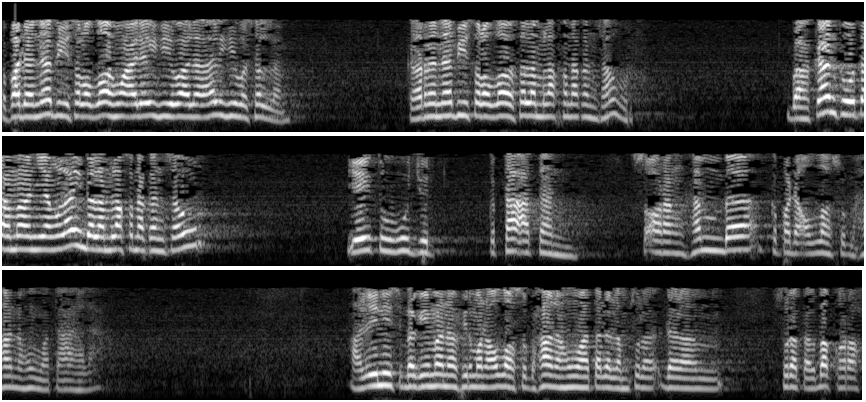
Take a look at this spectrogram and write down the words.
kepada Nabi sallallahu alaihi wa alihi wasallam. Karena Nabi sallallahu alaihi wasallam melaksanakan sahur. Bahkan keutamaan yang lain dalam melaksanakan sahur yaitu wujud ketaatan seorang hamba kepada Allah Subhanahu wa taala. Hal ini sebagaimana firman Allah Subhanahu wa taala dalam surat dalam surat Al-Baqarah.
